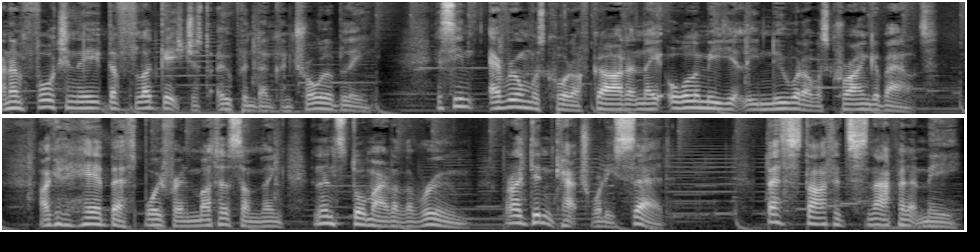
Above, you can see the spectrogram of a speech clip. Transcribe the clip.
and unfortunately, the floodgates just opened uncontrollably. It seemed everyone was caught off guard and they all immediately knew what I was crying about. I could hear Beth's boyfriend mutter something and then storm out of the room, but I didn't catch what he said. Beth started snapping at me,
